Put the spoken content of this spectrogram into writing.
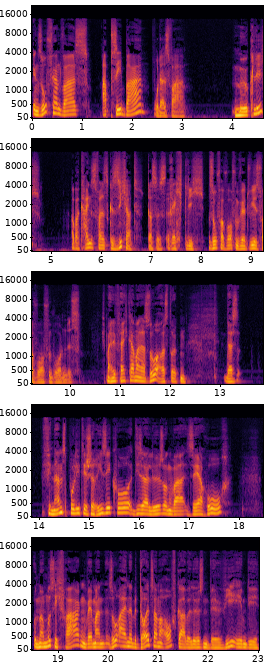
Insofern war es absehbar oder es war möglich, aber keinesfalls gesichert, dass es rechtlich so verworfen wird, wie es verworfen worden ist. Ich meine, vielleicht kann man das so ausdrücken. Das finanzpolitische Risiko dieser Lösung war sehr hoch und man muss sich fragen, wenn man so eine bedeutsame Aufgabe lösen will, wie eben die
